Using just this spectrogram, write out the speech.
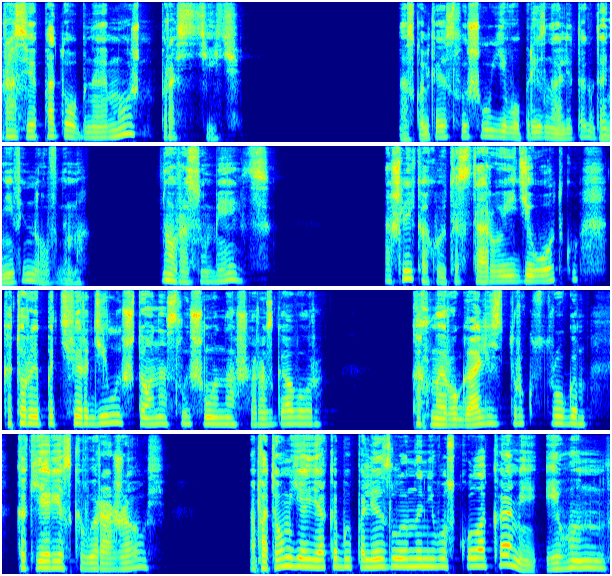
Разве подобное можно простить? Насколько я слышал, его признали тогда невиновным. Ну, разумеется. Нашли какую-то старую идиотку, которая подтвердила, что она слышала наш разговор. Как мы ругались друг с другом, как я резко выражалась. А потом я якобы полезла на него с кулаками, и он,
